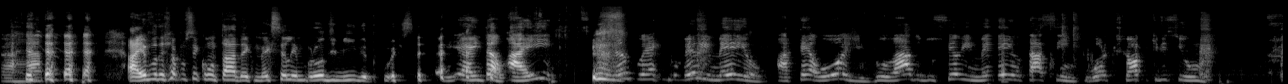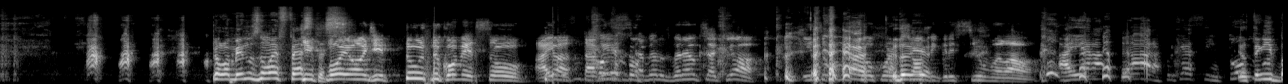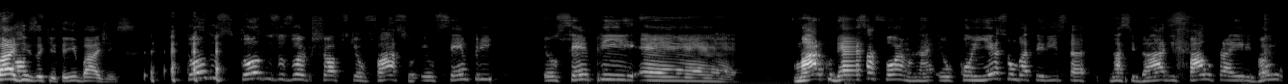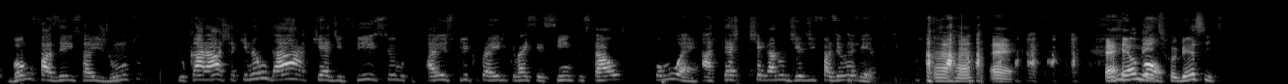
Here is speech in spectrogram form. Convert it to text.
Aí eu vou deixar pra você contar daí como é que você lembrou de mim depois. É, Então, aí, tanto é que no meu e-mail, até hoje, do lado do seu e-mail, tá assim, Workshop Criciúma. Pelo menos não é Que festas. foi onde tudo começou. Aí, ó, tá vendo esses cabelos brancos aqui, ó? Isso começou com o workshop em Criciúma lá, ó. Aí era, cara, porque assim, todos Eu tenho imagens aqui, tem imagens. todos, todos os workshops que eu faço, eu sempre, eu sempre é, marco dessa forma, né? Eu conheço um baterista na cidade, falo para ele, vamos, vamos fazer isso aí junto. E o cara acha que não dá, que é difícil. Aí eu explico para ele que vai ser simples, tal, como é, até chegar no dia de fazer o evento. Aham, é. É realmente, Bom. foi bem assim.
